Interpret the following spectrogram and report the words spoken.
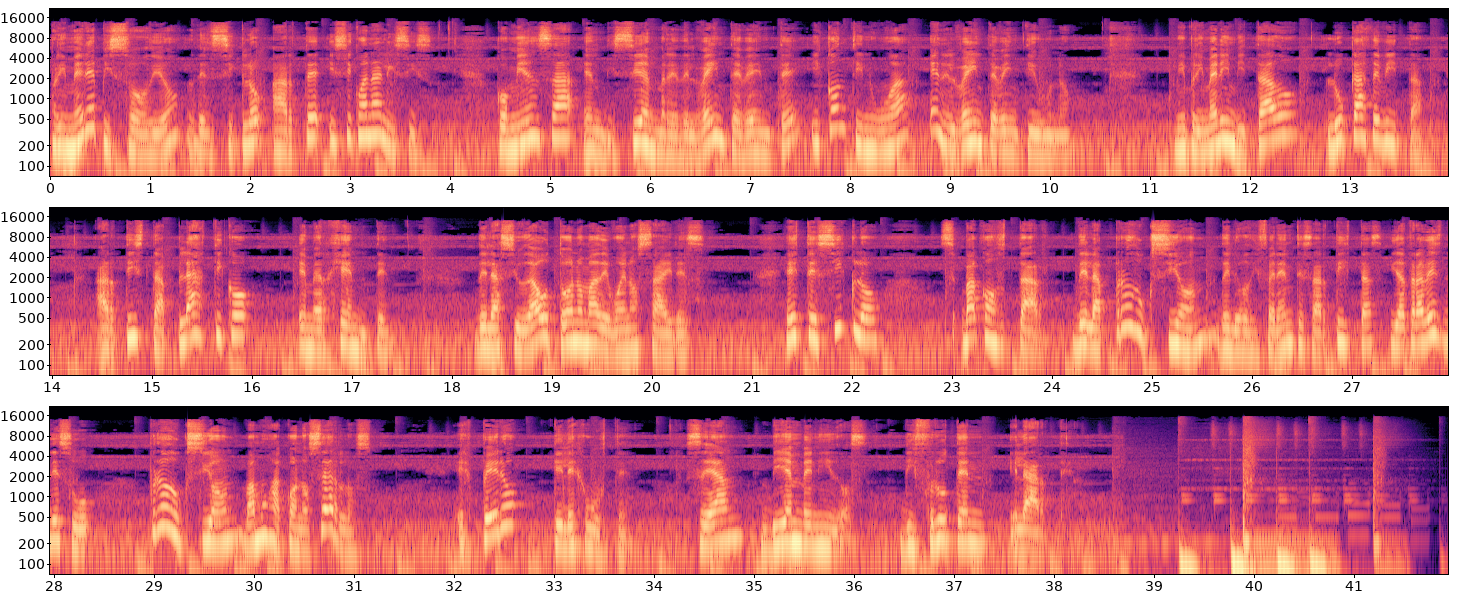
primer episodio del ciclo Arte y Psicoanálisis. Comienza en diciembre del 2020 y continúa en el 2021. Mi primer invitado, Lucas De Vita, artista plástico emergente de la ciudad autónoma de Buenos Aires. Este ciclo va a constar de la producción de los diferentes artistas y a través de su producción vamos a conocerlos. Espero que les guste. Sean bienvenidos. Disfruten el arte.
